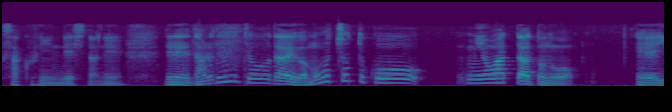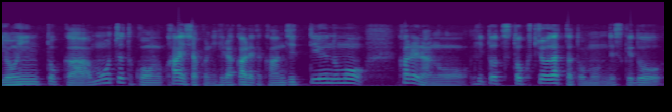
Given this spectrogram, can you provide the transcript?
作品でしたね。で、ダルデン兄弟はもうちょっとこう、見終わった後の、えー、余韻とか、もうちょっとこの解釈に開かれた感じっていうのも、彼らの一つ特徴だったと思うんですけど、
